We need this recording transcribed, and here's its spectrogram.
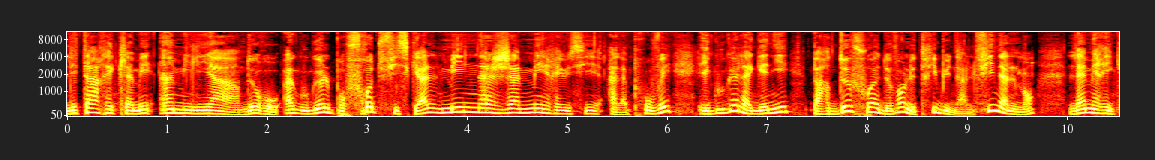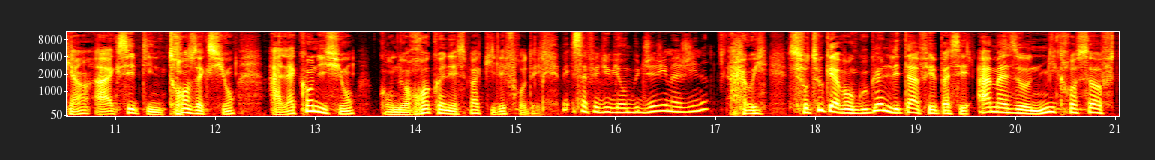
l'État réclamait un milliard d'euros à Google pour fraude fiscale, mais il n'a jamais réussi à la prouver et Google a gagné par deux fois devant le tribunal. Finalement, l'Américain a accepté une transaction à la condition qu'on ne reconnaisse pas qu'il est fraudé. Mais ça fait du bien au budget, j'imagine Ah oui, surtout qu'avant Google, l'État a fait passer Amazon, Microsoft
